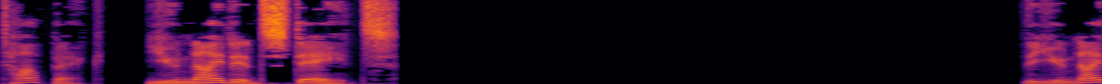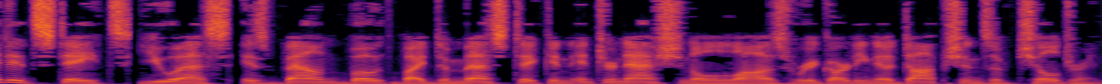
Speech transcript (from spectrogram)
Topic: United States The United States US is bound both by domestic and international laws regarding adoptions of children.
